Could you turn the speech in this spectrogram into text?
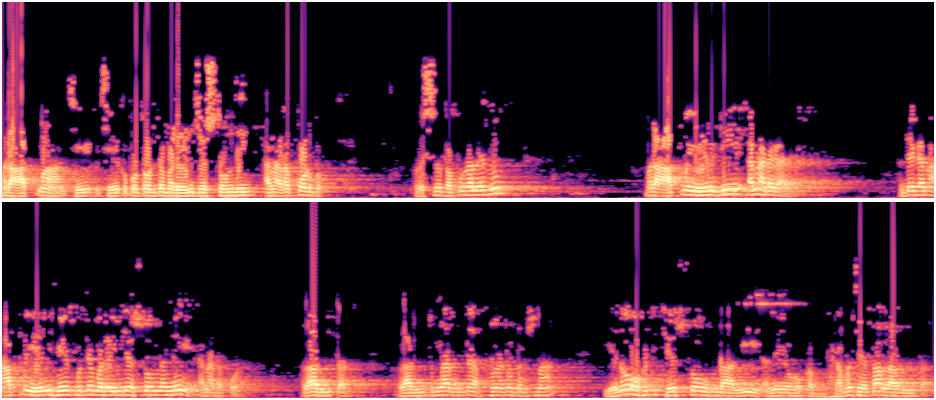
మరి ఆత్మ చేయ చేయకపోతుంటే మరి ఏం చేస్తోంది అని అడగకూడదు. ప్రశ్న తప్పుగా లేదు. మరి ఆత్మ ఏమిటి అని అడగాలి. అంతేగాని ఆత్మ ఏమి చేయకపోతే మరి ఏం చేస్తోందండి అని అడగకూడదు. అలా అడుగుతారు. అలా అడుగుతున్నారంటే అర్థం ఏంటో తెలిసిన? ఏదో ఒకటి చేస్తూ ఉండాలి అనే ఒక భ్రమ చేత అలా అడుగుతారు.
